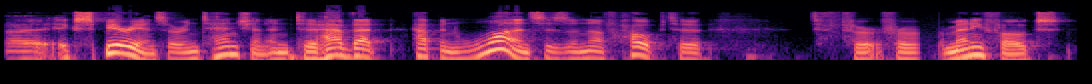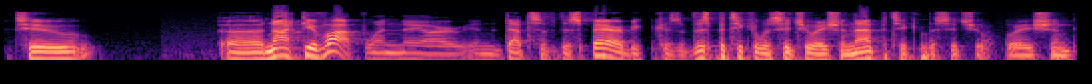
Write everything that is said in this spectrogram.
experience or intention, and to have that happen once is enough hope to for for many folks to uh, not give up when they are in the depths of despair because of this particular situation, that particular situation,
